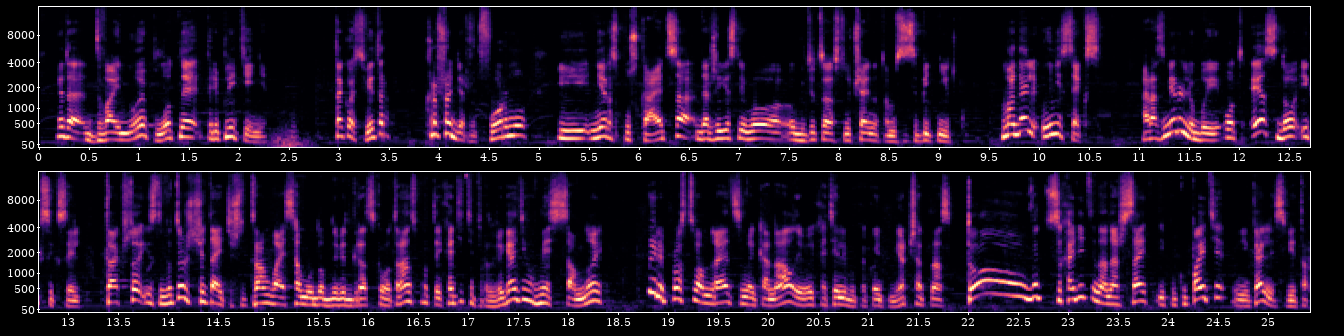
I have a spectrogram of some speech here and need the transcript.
– это двойное плотное переплетение. Такой свитер хорошо держит форму и не распускается, даже если его где-то случайно там зацепить нитку. Модель. А размеры любые, от S до XXL. Так что, если вы тоже считаете, что трамвай самый удобный вид городского транспорта и хотите продвигать его вместе со мной, ну или просто вам нравится мой канал и вы хотели бы какой-нибудь мерч от нас, то вот заходите на наш сайт и покупайте уникальный свитер.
